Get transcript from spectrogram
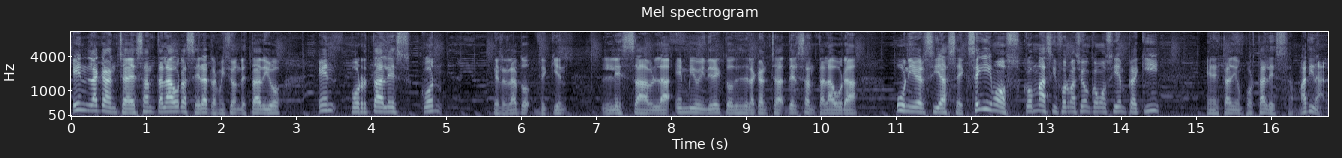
en la cancha de Santa Laura. Será transmisión de estadio en Portales con el relato de quien les habla en vivo e indirecto desde la cancha del Santa Laura Universidad SEC. Seguimos con más información como siempre aquí en Estadio en Portales Matinal.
